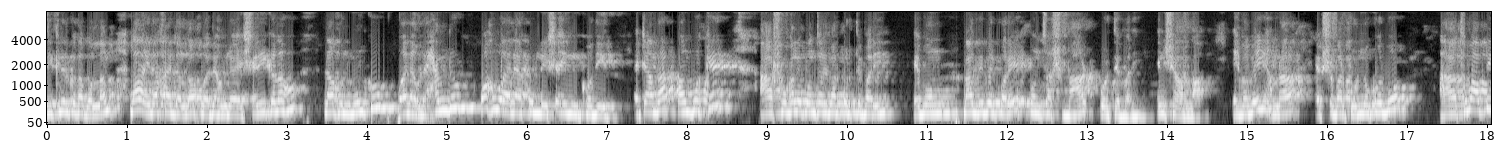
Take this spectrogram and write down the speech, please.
জিকিরের কথা বললাম, লা ইলাহা লাহুল মুলকু ওয়া লাহুল হামদু এটা আমরা কমপক্ষে সকালে 50 বার করতে পারি এবং মাগরিবের পরে 50 বার করতে পারি, ইনশাআল্লাহ। এভাবেই আমরা 100 বার পূর্ণ করব। অথবা আপনি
